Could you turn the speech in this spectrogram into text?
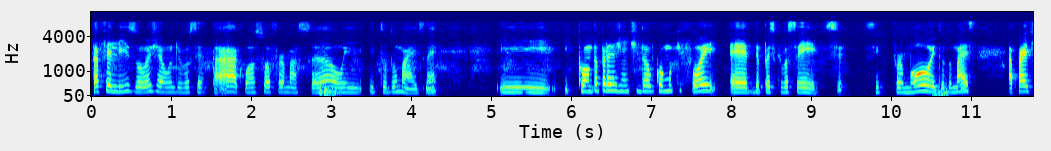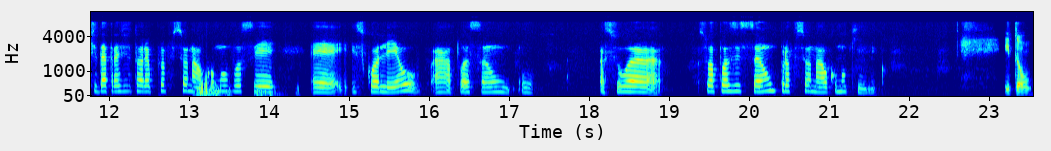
tá feliz hoje onde você tá, com a sua formação e, e tudo mais, né? E, e, conta pra gente, então, como que foi, é, depois que você se, se, formou e tudo mais, a parte da trajetória profissional, como você é, escolheu a atuação, o, a sua, sua posição profissional como químico. Então,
